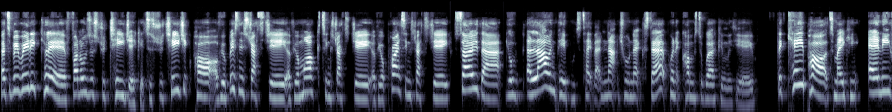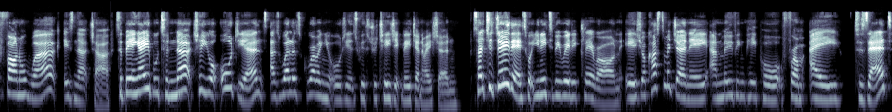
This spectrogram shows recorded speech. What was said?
Now, to be really clear, funnels are strategic. It's a strategic part of your business strategy, of your marketing strategy, of your pricing strategy, so that you're allowing people to take that natural next step when it comes to working with you. The key part to making any funnel work is nurture. So, being able to nurture your audience as well as growing your audience with strategic lead generation. So, to do this, what you need to be really clear on is your customer journey and moving people from A to Z,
